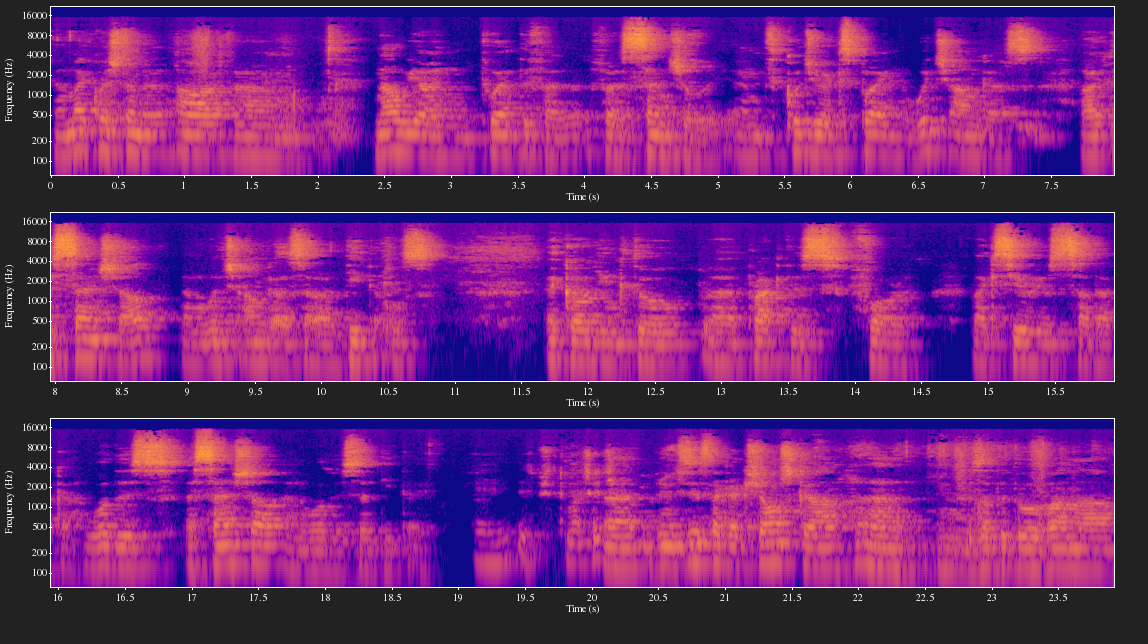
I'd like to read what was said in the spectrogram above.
And my question are, um, now we are in 21st century, and could you explain which angas are essential and which angas are details according to uh, practice for like serious sadhaka? What is essential and what is a detail? Przetłumaczyć? E, więc jest taka książka e, zatytułowana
